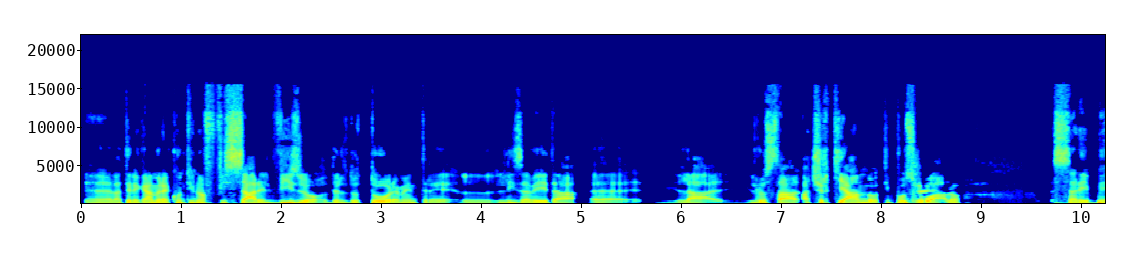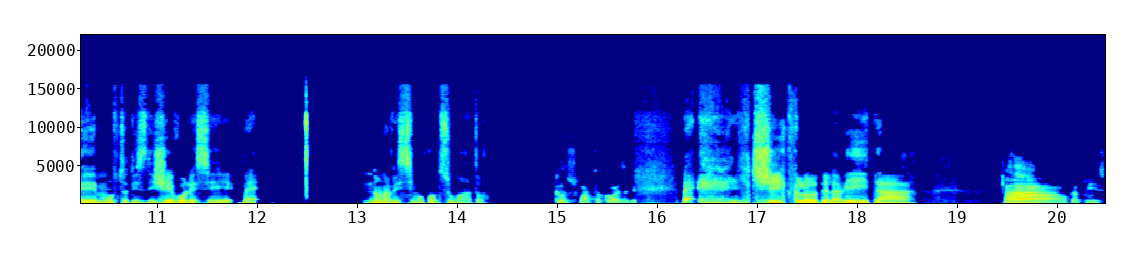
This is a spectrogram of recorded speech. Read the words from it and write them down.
eh, la telecamera e continua a fissare il viso del dottore mentre Elisabetta eh, la, lo sta accerchiando tipo squalo, sì. sarebbe molto disdicevole se, beh, non avessimo consumato. Consumato cosa? Beh, il ciclo della vita. Ah, ho capito.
